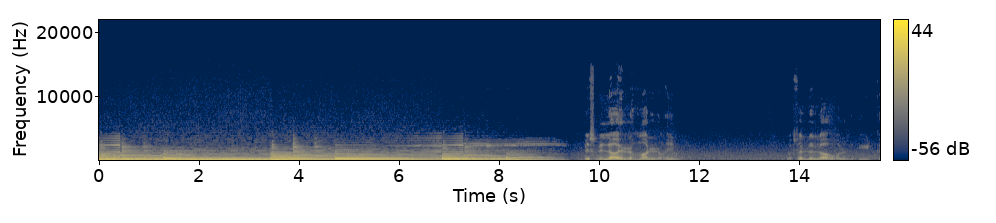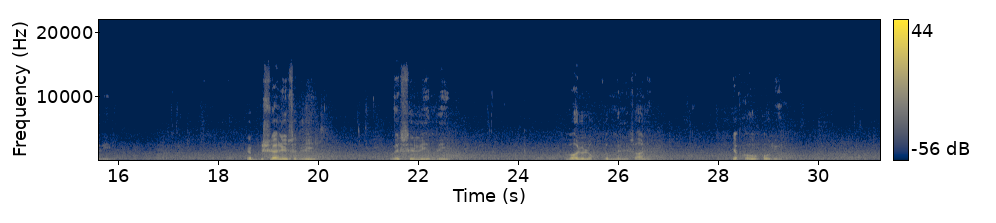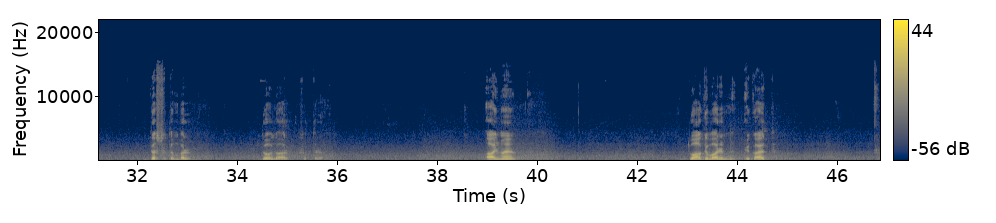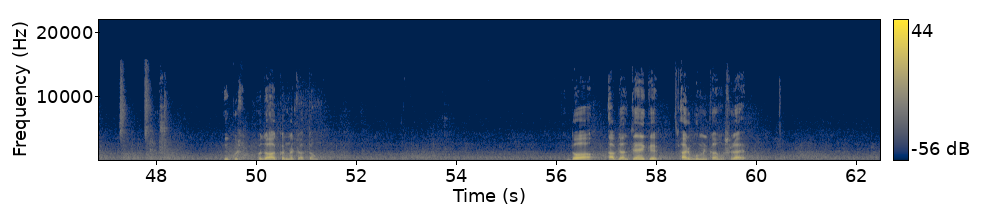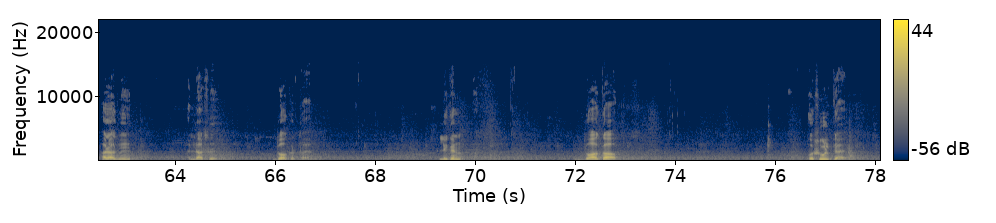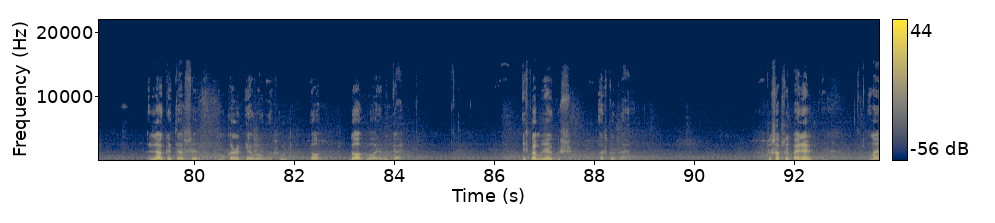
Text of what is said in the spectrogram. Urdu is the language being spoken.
بسم اللہ الرحمن الرحیم وصلی اللہ علیہ نبی کریم رب اشرح لی صدری ویسر لی امری وحل من لسانی یفقہوا قولی دس ستمبر دو ہزار سترہ۔ آج میں دعا کے بارے میں ایک آیت کی کچھ وضاحت کرنا چاہتا ہوں۔ دعا آپ جانتے ہیں کہ ہر مومن کا مسئلہ ہے۔ ہر آدمی اللہ سے دعا کرتا ہے۔ لیکن دعا کا اصول کیا ہے؟ اللہ کی طرف سے مقرر کیا ہوا اصول دعا دعا کے بارے میں کیا ہے؟ اس پر مجھے کچھ عرض کرنا ہے۔ تو سب سے پہلے میں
